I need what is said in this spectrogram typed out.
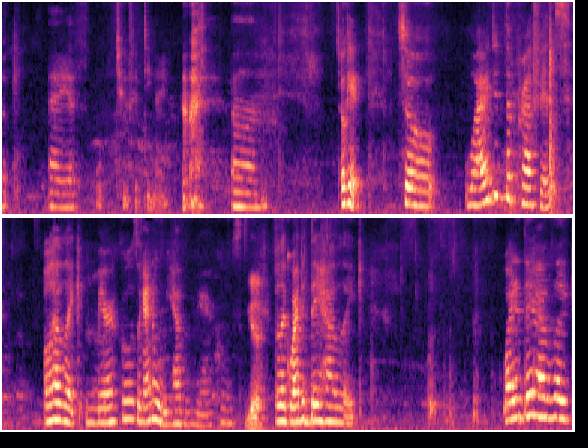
Okay. IF 259. um, okay, so why did the prophets all have like miracles? Like, I know we have miracles, Yeah. but like, why did they have like. Why did they have like.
